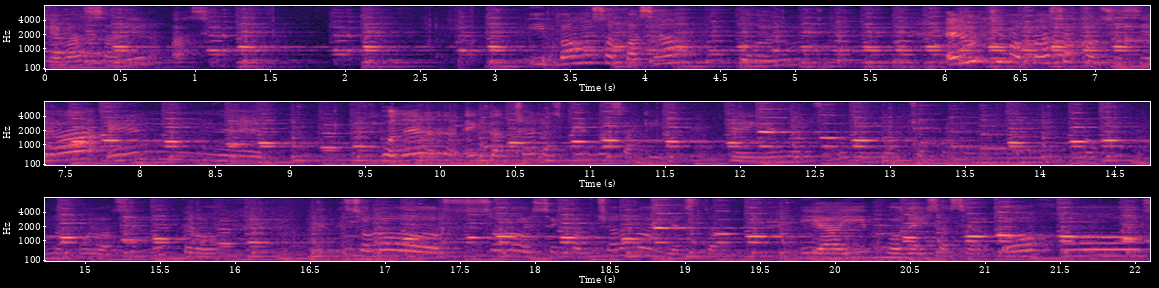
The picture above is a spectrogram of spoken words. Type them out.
que va a salir así. Y vamos a pasar por el último. El último paso consistirá poner, enganchar las piernas aquí. Que yo no los puedo enganchar porque no, puedo hacerlo, pero eh, solo, solo es engancharlo y ya está. Y ahí podéis hacer ojos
